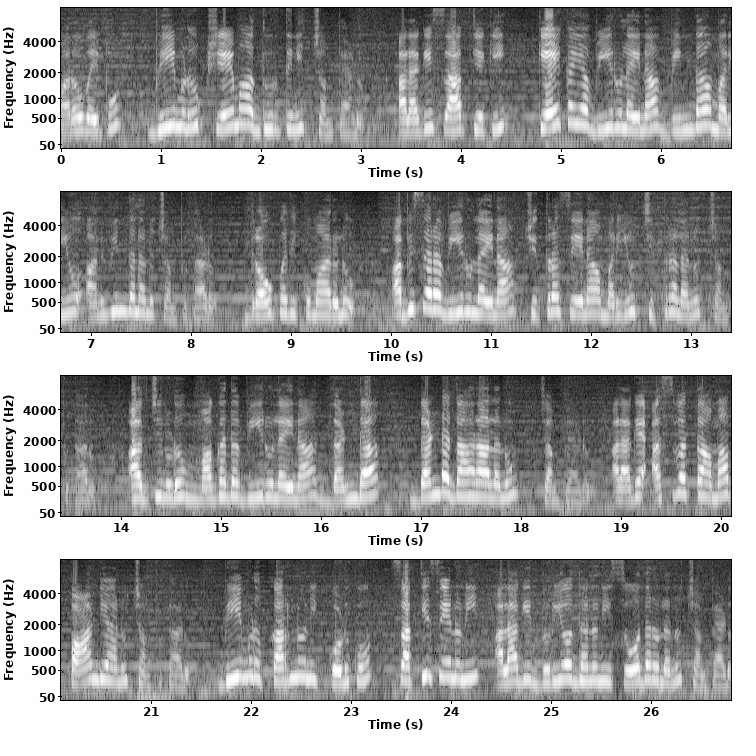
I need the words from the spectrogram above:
మరోవైపు భీముడు క్షేమాధూర్తిని చంపాడు. అలాగే సాత్యకి కేకయ వీరులైన వింద మరియు అనువిందలను చంపుతాడు. ద్రౌపది కుమారులు అభిసర వీరులైన చిత్రసేన మరియు చిత్రలను చంపుతారు. అర్జునుడు మగధ వీరులైన దండ దండధారాలను చంపాడు. అలాగే అశ్వత్థామ పాండ్యాను చంపుతాడు. భీముడు కర్ణుని కొడుకు సత్యసేనుని అలాగే దుర్యోధనుని సోదరులను చంపాడు.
